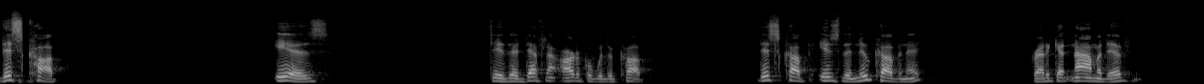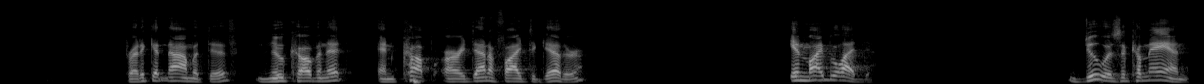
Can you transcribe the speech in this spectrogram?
this cup is, see the definite article with the cup. This cup is the new covenant, predicate nominative, predicate nominative, new covenant, and cup are identified together. In my blood. Do as a command.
